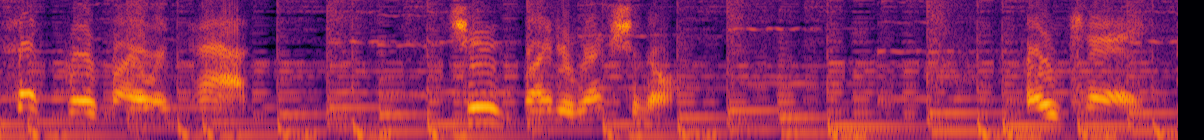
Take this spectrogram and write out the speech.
Set profile and path. Choose bidirectional. OK.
